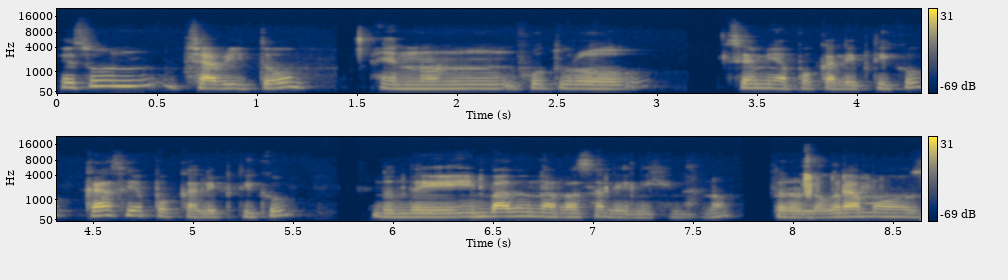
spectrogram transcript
Es un chavito en un futuro semi-apocalíptico, casi apocalíptico, donde invade una raza alienígena, ¿no? Pero logramos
